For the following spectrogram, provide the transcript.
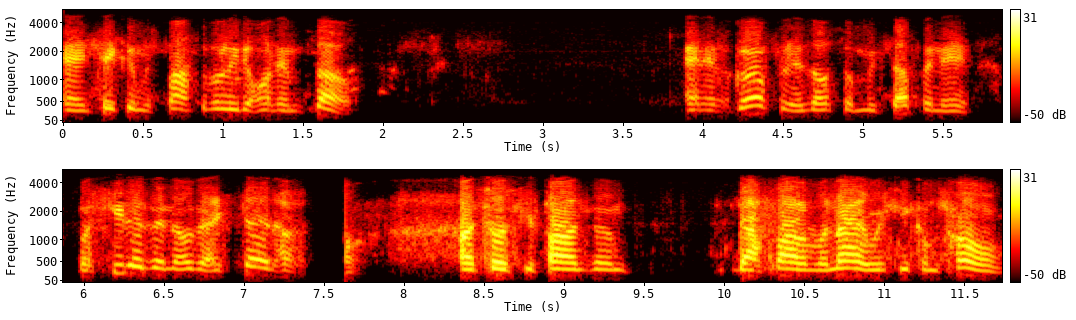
and taking responsibility on himself. And his girlfriend is also mixed up in it, but she doesn't know the extent of until she finds him that following night when she comes home.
